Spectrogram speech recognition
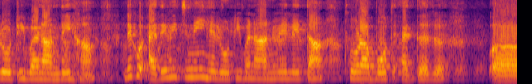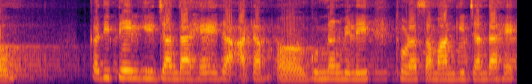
ਰੋਟੀ ਬਣਾਉਂਦੇ ਹਾਂ, ਦੇਖੋ ਇਹਦੇ ਵਿੱਚ ਨਹੀਂ ਹੈ ਰੋਟੀ ਬਣਾਉਣ ਵੇਲੇ ਤਾਂ ਥੋੜਾ ਬਹੁਤ ਇੱਧਰ ਕਦੀ ਤੇਲ ਗਿਰ ਜਾਂਦਾ ਹੈ ਜਾਂ ਆਟਾ ਅ, ਗੁੰਨਣ ਵੇਲੇ ਥੋੜਾ ਸਮਾਨ ਗਿਰ ਜਾਂਦਾ ਹੈ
